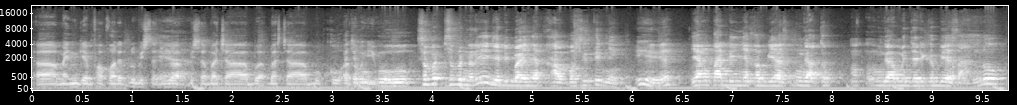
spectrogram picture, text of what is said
Eh, main game favorit lu bisa juga Iya. bisa baca baca buku Baca atau buku. ebook Sebe- Sebenarnya jadi banyak hal positif nih. iya ya Yang tadinya kebias nggak ke- nggak menjadi kebiasaan lu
